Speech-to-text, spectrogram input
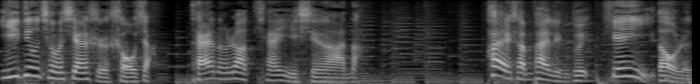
一定请仙使收下，才能让天意心安呐。泰山派？领队天乙道人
